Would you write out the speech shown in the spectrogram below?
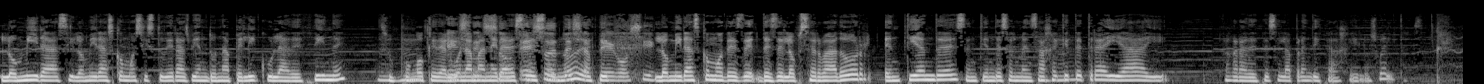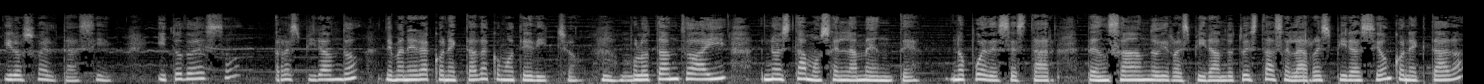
lo miras y lo miras como si estuvieras viendo una película de cine, supongo que de alguna manera es eso, ¿no? Lo miras como desde, desde el observador, entiendes, entiendes el mensaje que te traía y agradeces el aprendizaje y lo sueltas. Y lo sueltas, sí. Y todo eso respirando de manera conectada, como te he dicho. Por lo tanto, ahí no estamos en la mente. No puedes estar pensando y respirando. Tú estás en la respiración conectada,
